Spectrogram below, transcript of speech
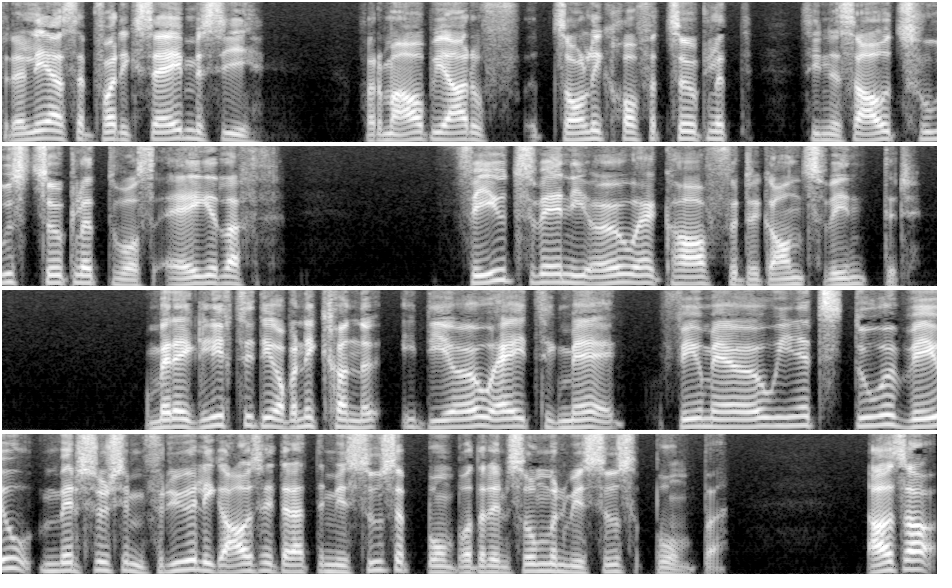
Der Elias hat vorhin gesagt, wir sind vor einem halben Jahr auf Zollikofen gezügelt, sind in ein altes Haus gezügelt, das eigentlich viel zu wenig Öl hatte für den ganzen Winter. Und wir haben gleichzeitig aber nicht in die Ölheizung mehr viel mehr Öl reinzutun, weil wir sonst im Frühling alles wieder hätten müssen rauspumpen oder im Sommer müssen rauspumpen. Also,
